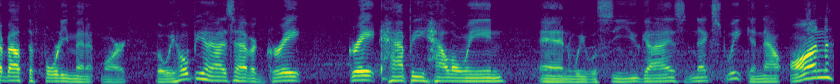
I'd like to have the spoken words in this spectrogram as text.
about the 40 minute mark. But we hope you guys have a great, great, happy Halloween. And we will see you guys next week. And now on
